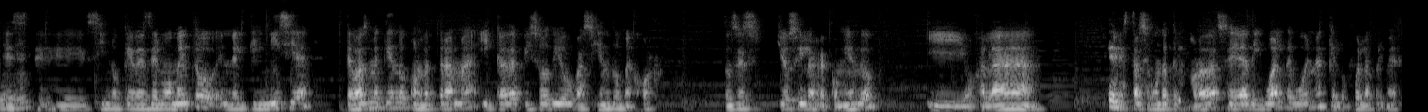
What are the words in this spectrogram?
este, sino que desde el momento en el que inicia, te vas metiendo con la trama y cada episodio va siendo mejor. Entonces, yo sí la recomiendo y ojalá esta segunda temporada sea de igual de buena que lo fue la primera.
